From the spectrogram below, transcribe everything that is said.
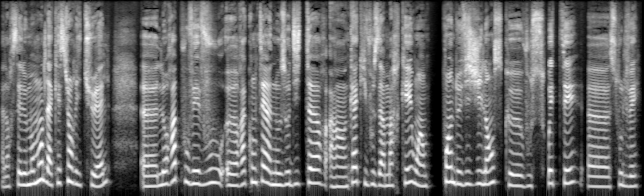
Alors c'est le moment de la question rituelle. Euh, Laura, pouvez-vous euh, raconter à nos auditeurs un cas qui vous a marqué ou un point de vigilance que vous souhaitez euh, soulever?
